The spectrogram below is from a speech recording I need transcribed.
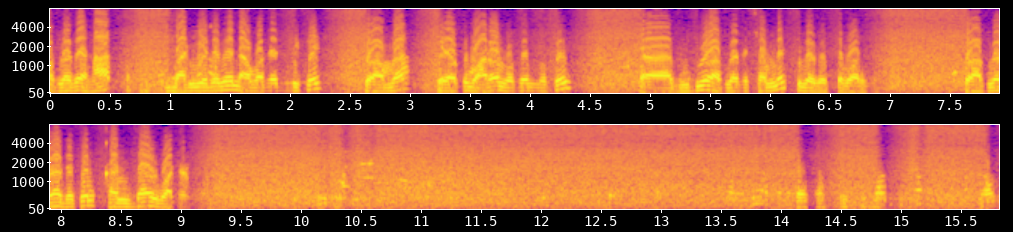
আপনাদের হাত বাড়িয়ে দেবেন আমাদের দিকে। তো আমরা এরকম আরও নতুন নতুন ভিডিও আপনাদের সামনে তুলে ধরতে পারব। তো আপনারা দেখুন খান্ডার ওয়াটার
